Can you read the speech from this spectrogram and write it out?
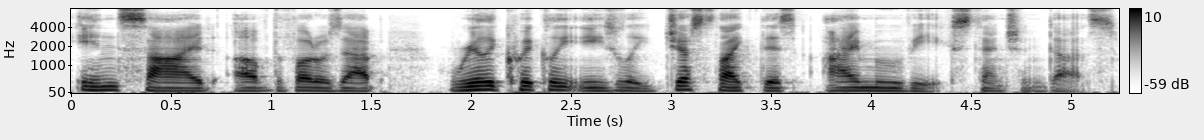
inside of the Photos app really quickly and easily just like this iMovie extension does.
